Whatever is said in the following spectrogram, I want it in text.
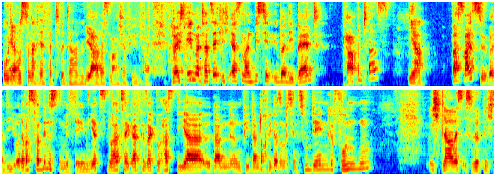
Oh, die ja. musst du nachher vertwittern. ja, das mache ich auf jeden Fall. Vielleicht reden wir tatsächlich erstmal ein bisschen über die Band Carpenters. Ja. Was weißt du über die oder was verbindest du mit denen? Jetzt, du hast ja gerade gesagt, du hast die ja äh, dann irgendwie dann doch wieder so ein bisschen zu denen gefunden. Ich glaube, es ist wirklich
